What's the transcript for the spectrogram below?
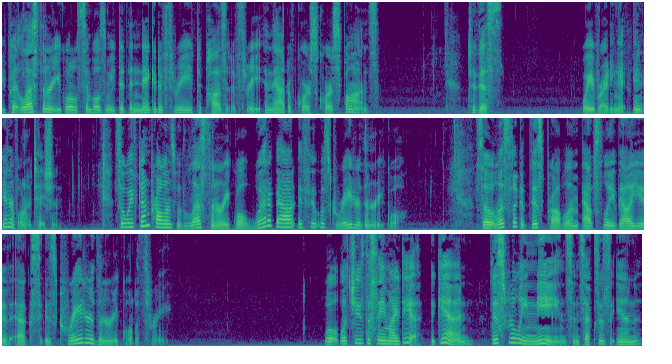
we put less than or equal symbols and we did the negative 3 to positive 3. And that, of course, corresponds to this way of writing it in interval notation. So we've done problems with less than or equal. What about if it was greater than or equal? So let's look at this problem. Absolute value of x is greater than or equal to 3. Well, let's use the same idea. Again, this really means, since x is in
